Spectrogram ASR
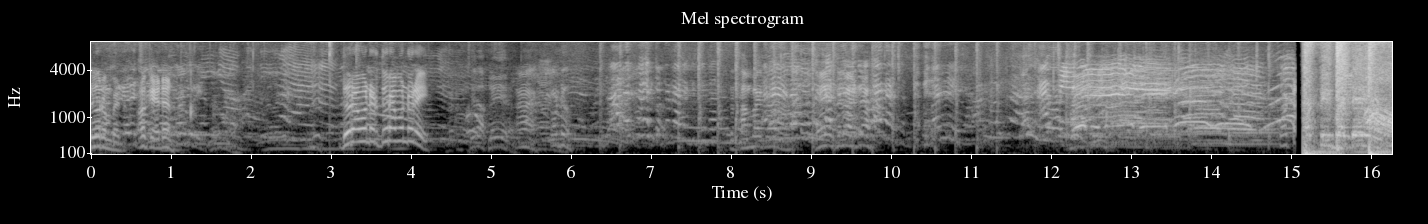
దూరం పెట్టు. Okay done. దూరం ఉండరు దూరం ఉండరు It's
